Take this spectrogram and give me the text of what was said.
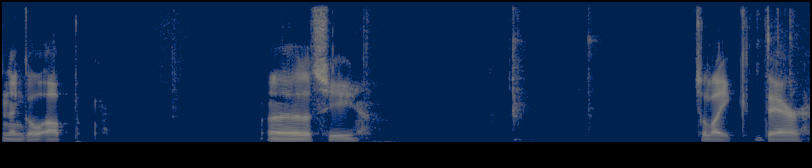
And then go up. Uh, let's see. To like there.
